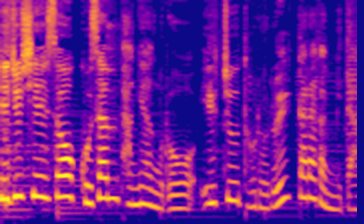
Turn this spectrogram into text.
제주시에서 고산 방향으로 일주 도로를 따라갑니다.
